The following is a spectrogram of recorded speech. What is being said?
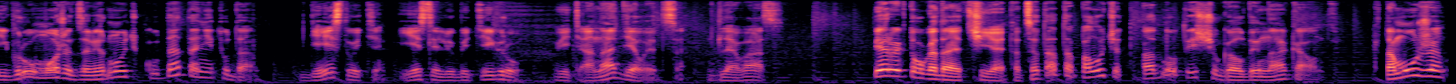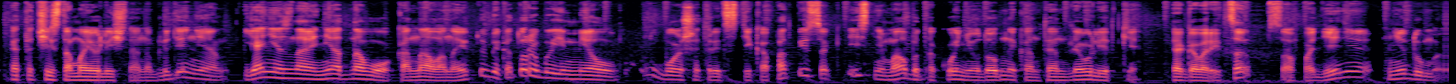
Игру может завернуть куда-то не туда, Действуйте, если любите игру, ведь она делается для вас. Первый, кто угадает, чья это цитата, получит 1000 голды на аккаунт. К тому же, это чисто мое личное наблюдение, я не знаю ни одного канала на ютубе, который бы имел ну, больше 30к подписок и снимал бы такой неудобный контент для улитки. Как говорится, совпадение не думаю.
